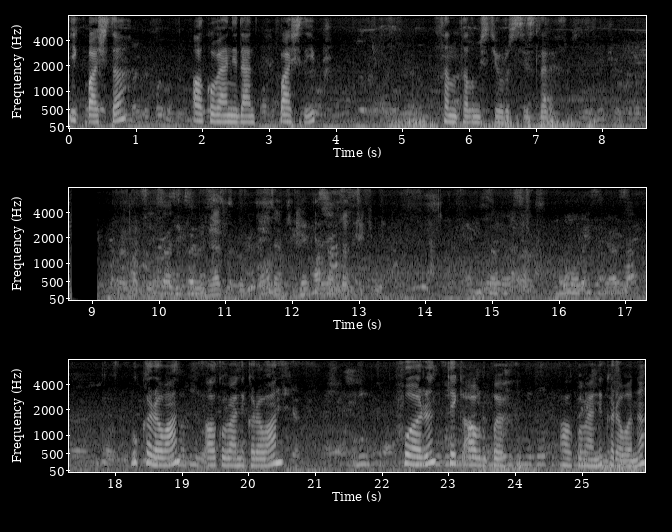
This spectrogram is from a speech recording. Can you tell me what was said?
İlk başta Alkovenli'den başlayıp tanıtalım istiyoruz sizlere. Bu karavan, Alkovenli karavan fuarın tek Avrupa Alkovenli karavanı.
